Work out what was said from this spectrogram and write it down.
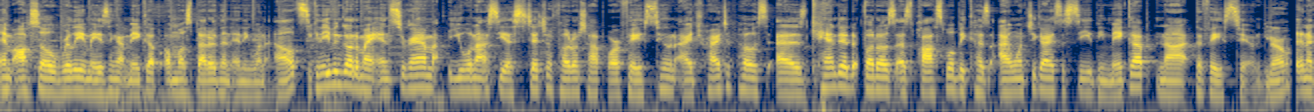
am also really amazing at makeup, almost better than anyone else. You can even go to my Instagram. You will not see a stitch of Photoshop or Facetune. I try to post as candid photos as possible because I want you guys to see the makeup, not the Facetune. No. In a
